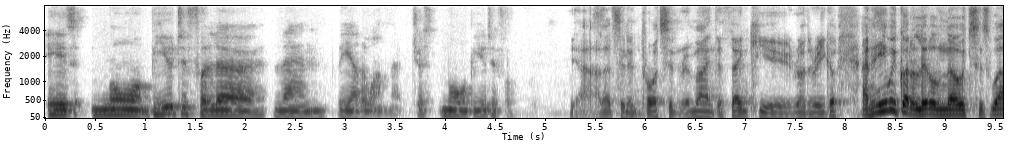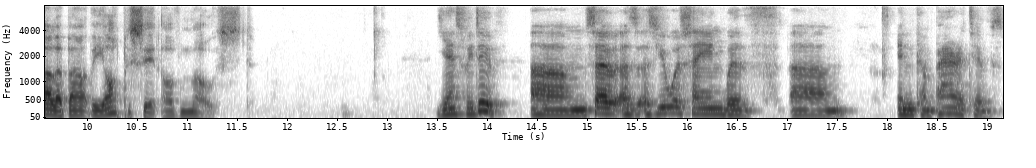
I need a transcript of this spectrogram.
is more beautifuler than the other one, just more beautiful. Yeah, that's an important reminder. Thank you, Rodrigo. And here we've got a little note as well about the opposite of most. Yes, we do. Um, so, as, as you were saying with um, in comparatives,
